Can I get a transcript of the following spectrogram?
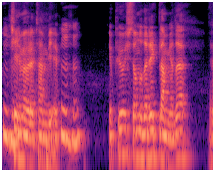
kelime öğreten bir app. Yapıyor. İşte onda da reklam ya da e,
